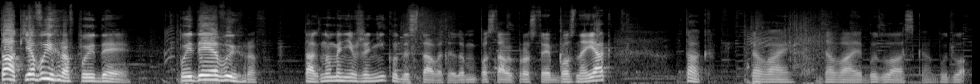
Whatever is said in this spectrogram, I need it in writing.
Так, я виграв, по ідеї. По ідеї, я виграв. Так, ну мені вже нікуди ставити, тому поставив просто я бозна як. Так, давай, давай, будь ласка, будь ласка.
